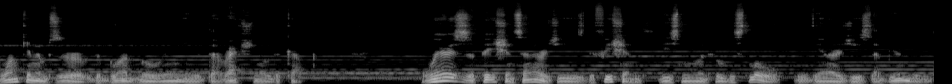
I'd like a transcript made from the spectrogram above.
one can observe the blood moving in the direction of the cup. Whereas the patient's energy is deficient, this movement will be slow. If the energy is abundant,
